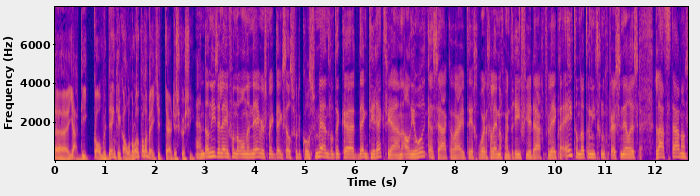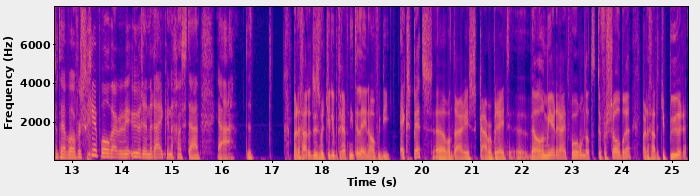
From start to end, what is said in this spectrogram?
Uh, ja, die komen denk ik allemaal ook wel een beetje ter discussie. En dan niet alleen van de ondernemers, maar ik denk zelfs voor de consument. Want ik uh, denk direct weer aan al die horecazaken... waar je tegenwoordig alleen nog maar drie, vier dagen per week kan eten... omdat er niet genoeg personeel is. Ja. Laat staan als we het hebben over Schiphol... waar we weer uren in de rij kunnen gaan staan. Ja, maar dan gaat het dus wat jullie betreft niet alleen over die expats. Uh, want daar is Kamerbreed uh, wel een meerderheid voor om dat te versoberen. Maar dan gaat het je puur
